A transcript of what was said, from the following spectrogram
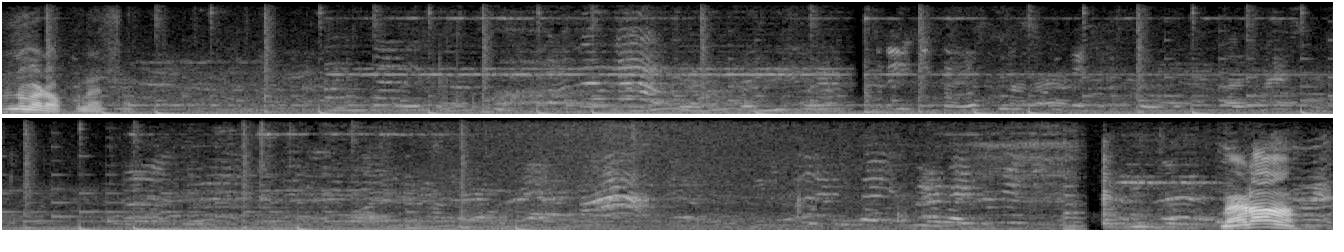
No me lo con eso. One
